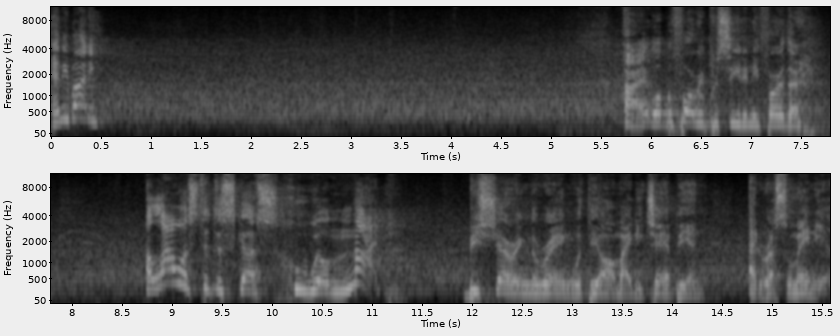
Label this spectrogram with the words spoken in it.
Anybody? All right, well, before we proceed any further, allow us to discuss who will not be sharing the ring with the Almighty Champion at WrestleMania.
